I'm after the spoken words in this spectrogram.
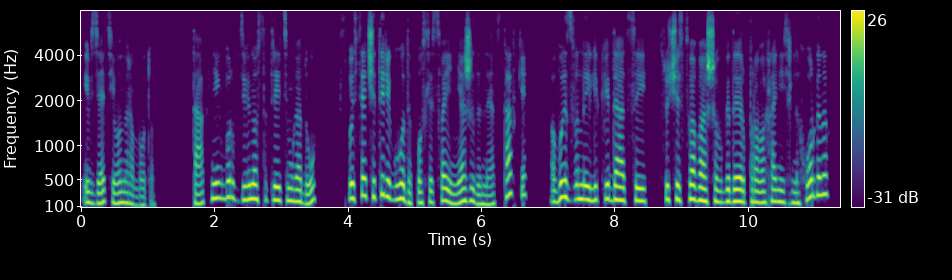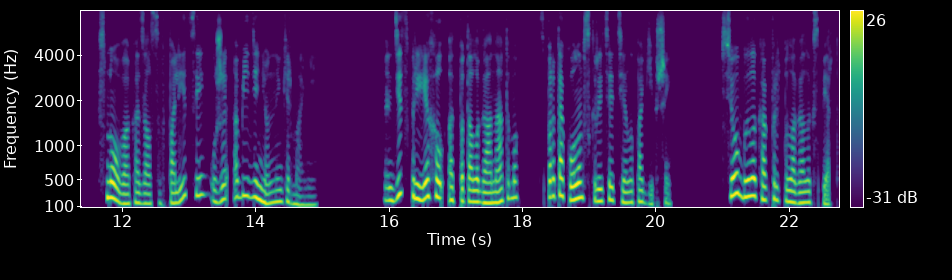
и взять его на работу. Так Никбур в 93 году спустя четыре года после своей неожиданной отставки, вызванной ликвидацией существовавших в ГДР правоохранительных органов, снова оказался в полиции уже объединенной Германии. Диц приехал от патологоанатомов с протоколом вскрытия тела погибшей. Все было, как предполагал эксперт.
